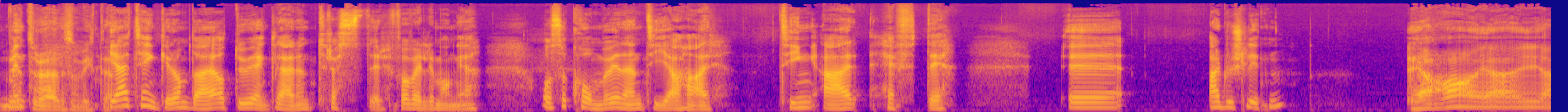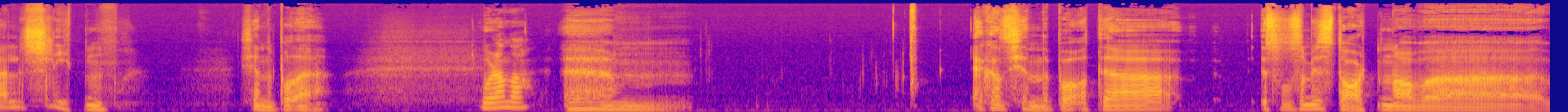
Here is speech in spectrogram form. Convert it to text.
Det Men tror jeg er liksom viktig. Jeg tenker om deg at du egentlig er en trøster for veldig mange. Og så kommer vi den tida her. Ting er heftig. Eh, er du sliten? Ja, jeg, jeg er litt sliten. Kjenner på det. Hvordan da? Ehm, jeg kan kjenne på at jeg Sånn som i starten av uh,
